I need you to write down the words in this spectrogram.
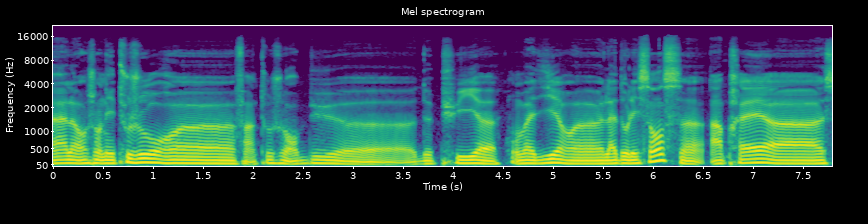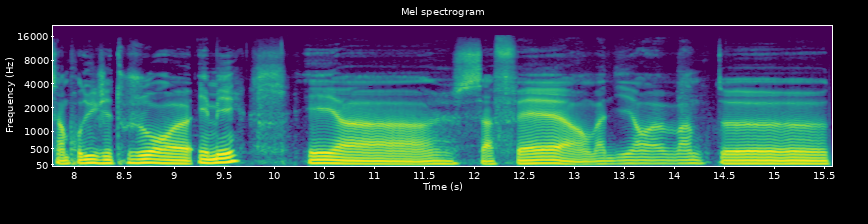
Alors j'en ai toujours, enfin toujours bu depuis, on va dire l'adolescence. Après, c'est un produit que j'ai toujours aimé et ça fait, on va dire, 22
